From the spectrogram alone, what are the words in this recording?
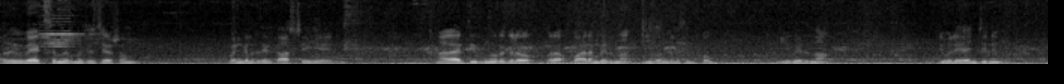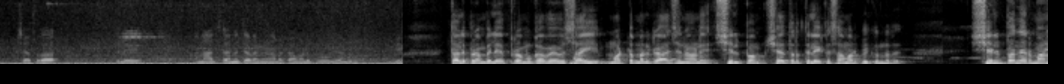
അത് വാക്സിൽ നിർമ്മിച്ച ശേഷം വെങ്കലത്തിലേക്ക് കാസ്റ്റ് ചെയ്യുകയായിരുന്നു. നാലായിരത്തി ഇരുന്നൂറ് കിലോ വാരം വരുന്ന ഈ വെങ്കല ശില്പം ഈ വരുന്ന ജൂലൈ അഞ്ചിന് ക്ഷേത്രത്തിലെ അനാച്ഛാന ചടങ്ങ് നടക്കാൻ വേണ്ടി പോവുകയാണ്. തളിപ്പറമ്പിലെ പ്രമുഖ വ്യവസായി മൊട്ടമൽ രാജനാണ് ശില്പം ക്ഷേത്രത്തിലേക്ക് സമർപ്പിക്കുന്നത്. ശില്പനിർമ്മാണ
